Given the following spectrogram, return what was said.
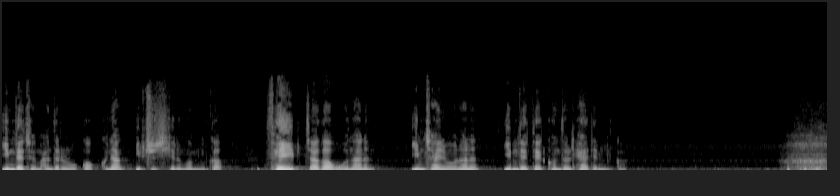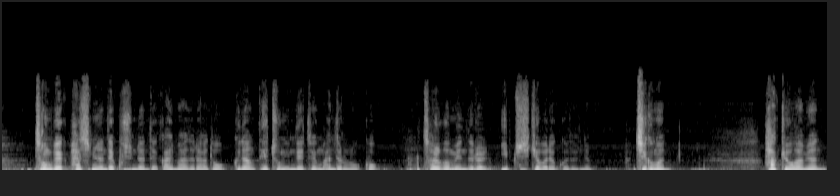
임대주택 만들어 놓고 그냥 입주시키는 겁니까? 세입자가 원하는 임차인이 원하는 임대주택 건설해야 됩니까? 1980년대 90년대까지만 하더라도 그냥 대충 임대주택 만들어 놓고 철거민들을 입주시켜 버렸거든요. 지금은 학교 가면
